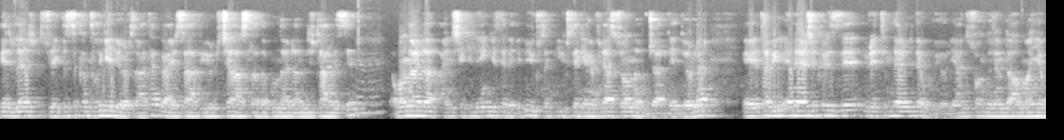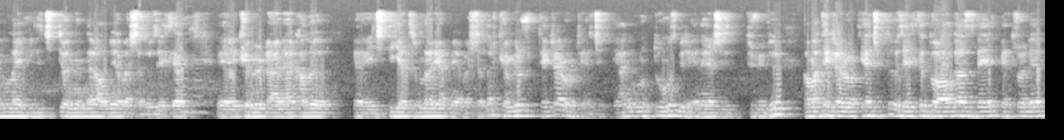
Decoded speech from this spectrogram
veriler sürekli sıkıntılı geliyor zaten. Gayri safi yurt içi hasıla da bunlardan bir tanesi. Onlar da aynı şekilde İngiltere gibi yüksek, yüksek enflasyonla mücadele ediyorlar. E, tabii enerji krizi üretimlerini de vuruyor. Yani son dönemde Almanya bununla ilgili ciddi önlemler almaya başladı. Özellikle e, kömürle alakalı e, ciddi yatırımlar yapmaya başladılar. Kömür tekrar ortaya çıktı. Yani unuttuğumuz bir enerji türüydü ama tekrar ortaya çıktı. Özellikle doğalgaz ve petrole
